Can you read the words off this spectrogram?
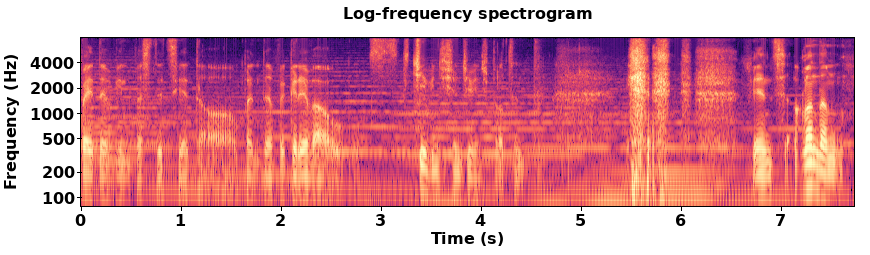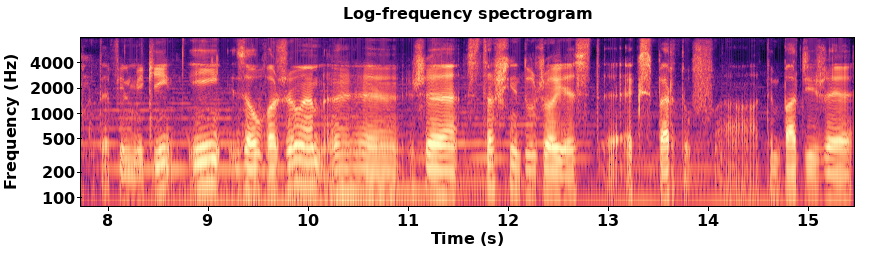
wejdę w inwestycje, to będę wygrywał z 99%. Więc oglądam te filmiki i zauważyłem, e, że strasznie dużo jest e, ekspertów, a tym bardziej, że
